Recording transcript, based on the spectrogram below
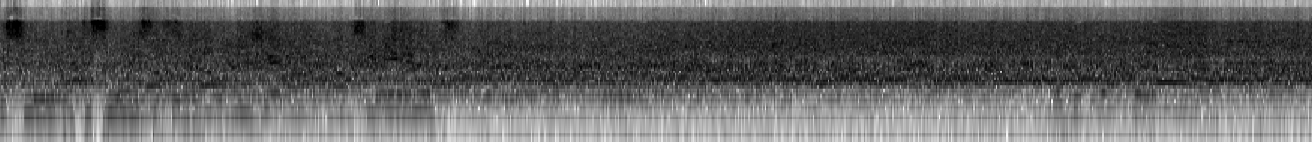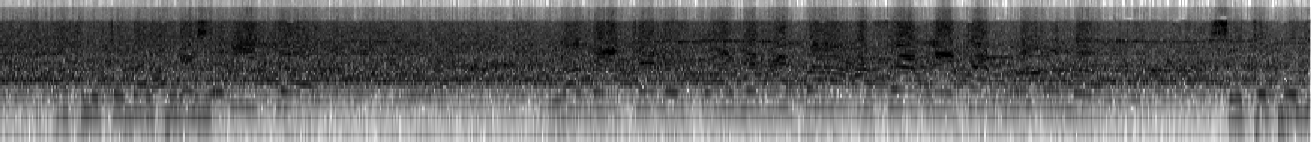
Ainsi, il est parti sur le obligé le combat est terminé. L'Américain ne parviendrait pas à faire les quatre rounds. C'était prévu.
